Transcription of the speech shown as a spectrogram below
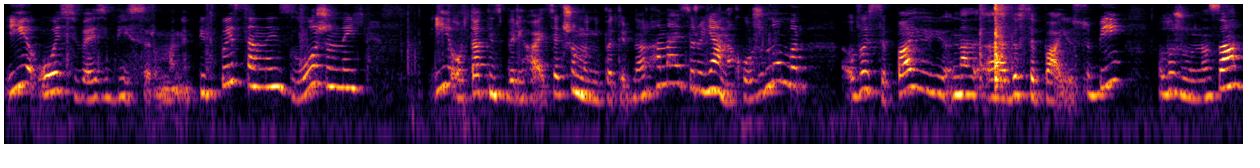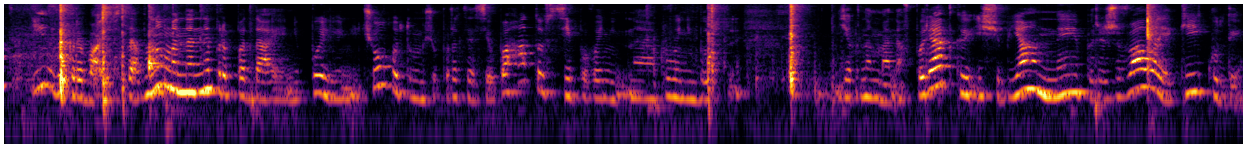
І ось весь бісер у мене підписаний, зложений. І отак він зберігається. Якщо мені потрібно органайзеру, я знаходжу номер, висипаю, е, досипаю собі, ложу назад і закриваю все. Воно в мене не припадає ні пилью, нічого, тому що процесів багато, всі повинні, е, повинні бути, як на мене, в порядку, і щоб я не переживала, який куди.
